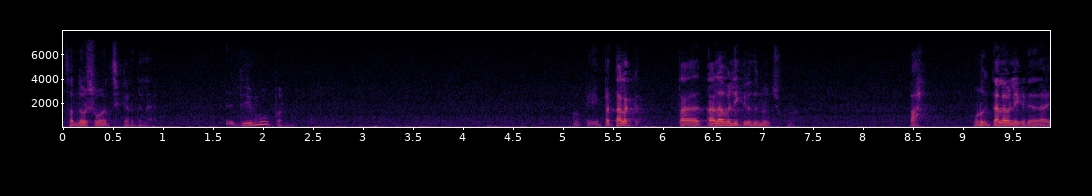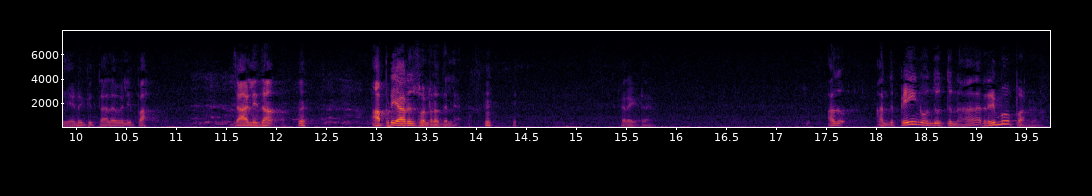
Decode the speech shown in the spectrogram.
சந்தோஷம் வச்சுக்கிறது இல்லை ரிமூவ் பண்ணும் ஓகே இப்ப தலை தலை வலிக்கிறதுன்னு வச்சுக்கோ. பா உனக்கு தலைவலி கிடையாதா? எனக்கு தலைவலிப்பா ஜாலிதான். அப்படி யாரும் சொல்றது இல்ல கரெக்டா அது அந்த பெயின் வந்துட்டுனா ரிமூவ் பண்ணணும்.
